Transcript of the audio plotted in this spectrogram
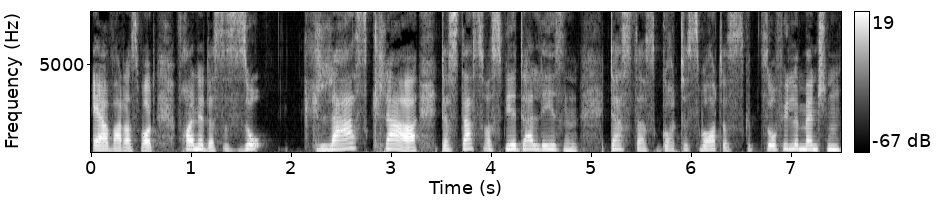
er war das Wort. Freunde, das ist so glasklar, dass das, was wir da lesen, dass das Gottes Wort ist. Es gibt so viele Menschen,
